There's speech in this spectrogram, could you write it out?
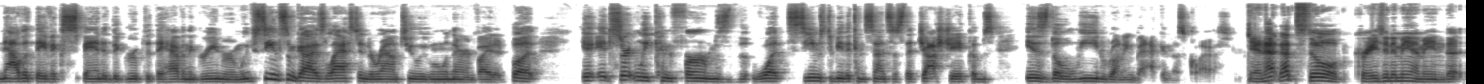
now that they've expanded the group that they have in the green room. We've seen some guys last into round two even when they're invited. But it, it certainly confirms what seems to be the consensus that Josh Jacobs is the lead running back in this class. Yeah, that that's still crazy to me. I mean, the,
